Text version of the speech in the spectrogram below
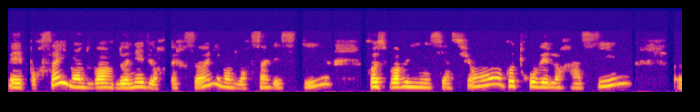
Mais pour ça, ils vont devoir donner de leur personne, ils vont devoir s'investir, recevoir une initiation, retrouver leurs racines, euh,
